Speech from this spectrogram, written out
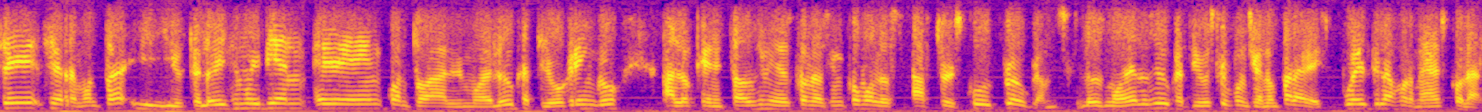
se, se remonta, y usted lo dice muy bien, eh, en cuanto al modelo educativo gringo, a lo que en Estados Unidos conocen como los After School Programs, los modelos educativos que funcionan para después de la jornada escolar.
